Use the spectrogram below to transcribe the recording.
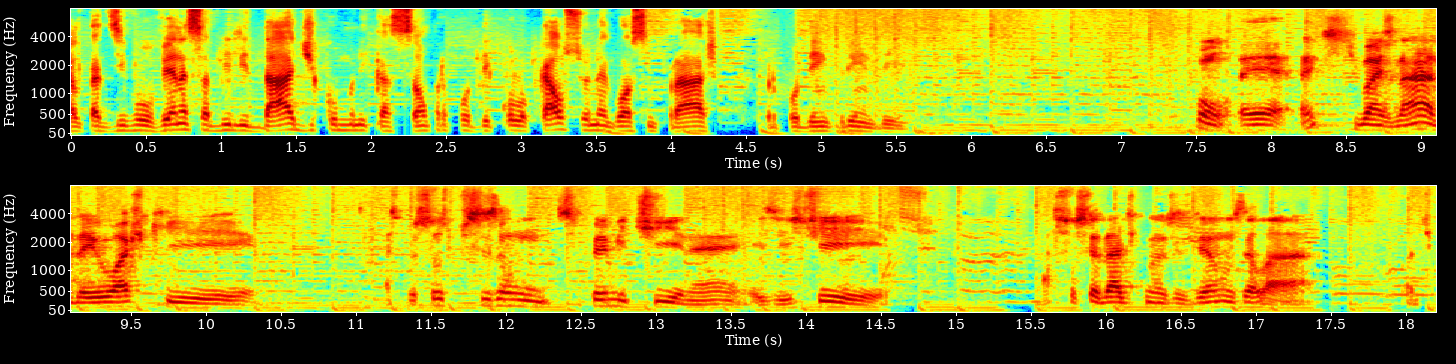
Ela está desenvolvendo essa habilidade de comunicação para poder colocar o seu negócio em prática, para poder empreender. Bom, é, antes de mais nada, eu acho que as pessoas precisam se permitir, né? Existe a sociedade que nós vivemos, ela, ela, te,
